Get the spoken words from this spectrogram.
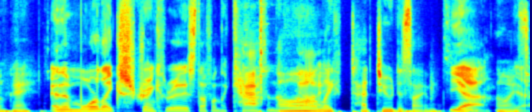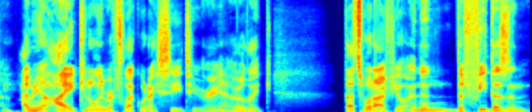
Okay. and then more like strength related stuff on the calf and the Oh, thigh. like tattoo designs. yeah. Oh, I yeah. see. I mean, I can only reflect what I see too, right? Yeah. Or like that's what I feel, and then the feet doesn't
